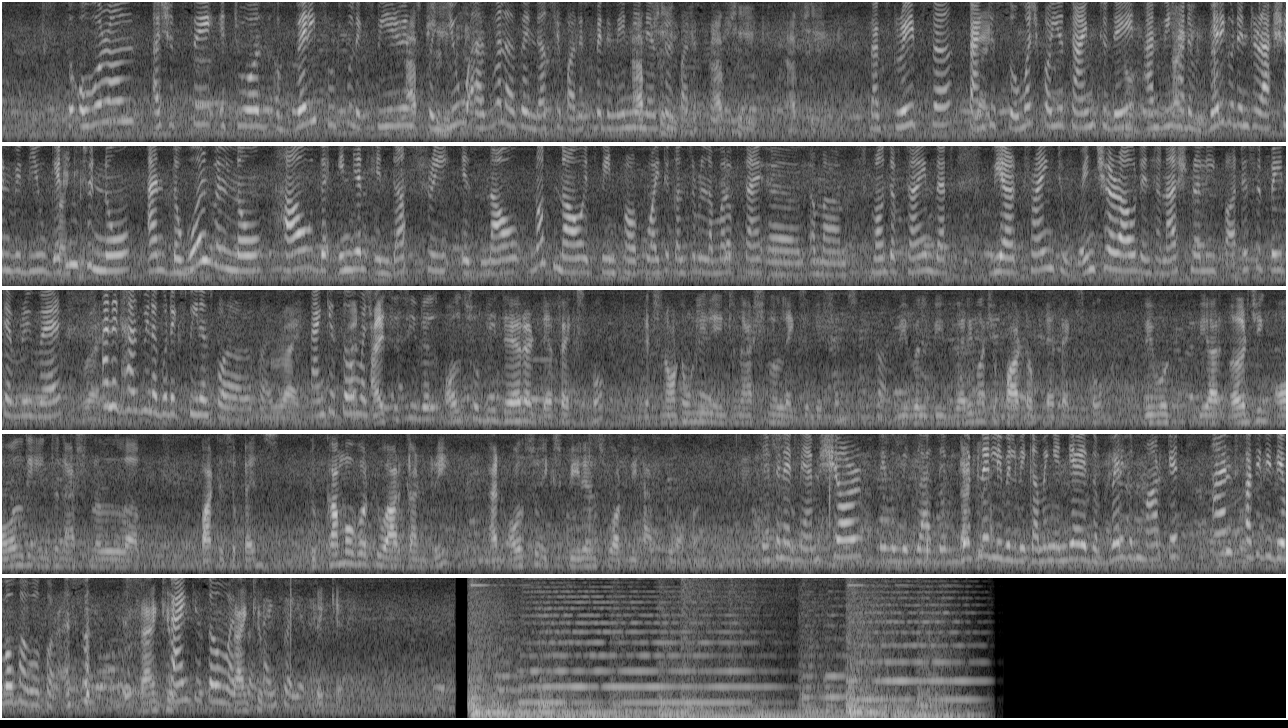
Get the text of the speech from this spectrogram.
So overall, I should say it was a very fruitful experience for you as well as the industry participating, the Indian industry Absolutely, participating. absolutely, absolutely. That's great, sir. Thank Right. you so much for your time today. No, and we had a you. very good interaction with you, getting you. to know, and the world will know how the Indian industry is now, not now, it's been for quite a considerable number of time, uh, um, um, amount of time that we are trying to venture out internationally, participate everywhere. Right. And it has been a good experience for all of us. Right. Thank you so And much. for ICC will also be there at Def Expo. It's not only the international exhibitions. We will be very much a part of Def Expo. We would we are urging all the international uh, participants to come over to our country and also experience what we have to offer. Definitely, I'm sure they will be glad. They definitely will be coming. India is a very good market, and Atithi Devo Bhava for us. Thank you. Thank you so much. Thank sir. you. Thanks for your time. Take care.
